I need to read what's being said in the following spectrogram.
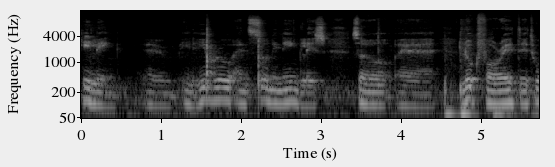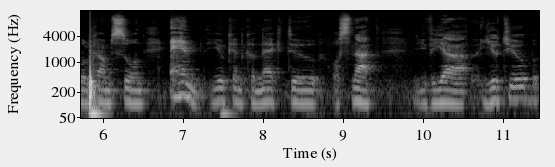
healing. um, in Hebrew and soon in English. So uh, look for it. It will come soon. And you can connect to Osnat via YouTube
